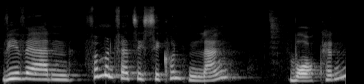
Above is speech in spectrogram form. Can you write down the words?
Wir werden 45 Sekunden lang walken,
